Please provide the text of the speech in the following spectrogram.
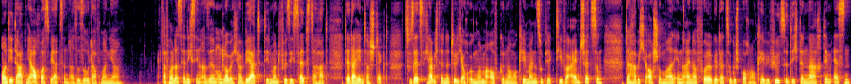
Und die Daten ja auch was wert sind. Also so darf man ja darf man das ja nicht sehen. Also ein unglaublicher Wert, den man für sich selbst da hat, der dahinter steckt. Zusätzlich habe ich dann natürlich auch irgendwann mal aufgenommen, okay, meine subjektive Einschätzung. Da habe ich ja auch schon mal in einer Folge dazu gesprochen, okay, wie fühlst du dich denn nach dem Essen?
